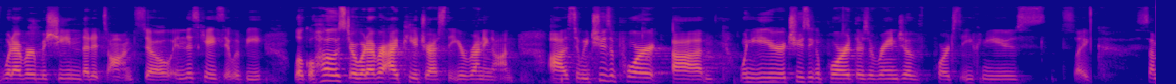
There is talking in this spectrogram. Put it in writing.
whatever machine that it's on. So in this case, it would be localhost or whatever IP address that you're running on. Uh, so we choose a port. Um, when you're choosing a port, there's a range of ports that you can use. It's like some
